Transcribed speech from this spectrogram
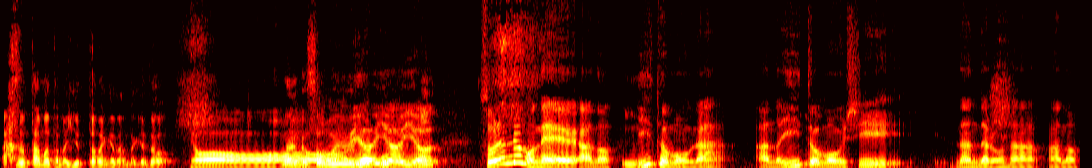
あのたまたま言っただけなんだけど。おー。なんかそういういやいやいこやそれでもねあの、うん。いいと思うな。あのいいと思うし、なんだろうな。あの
